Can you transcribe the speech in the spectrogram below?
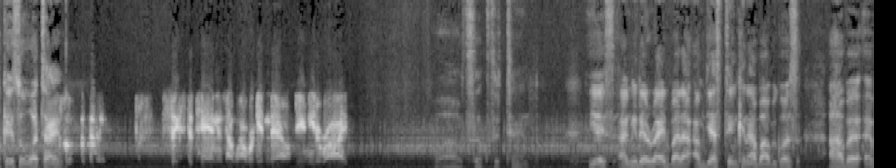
Okay, so what time? 6 to 10 is how, how we're getting down. Do you need a ride? Wow, 6 to 10. Yes, I need a ride, but I, I'm just thinking about because I have a, a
